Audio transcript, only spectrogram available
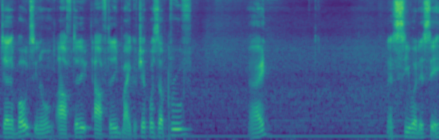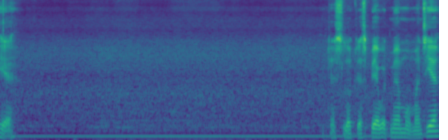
just about, you know, after the after the microchip was approved. Alright. Let's see what they say here. Just look, just bear with me a moment here.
